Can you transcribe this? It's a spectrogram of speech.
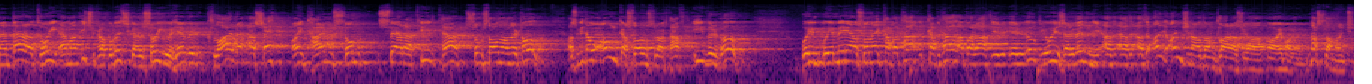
men bare tog er man ikke fra politiskere så jo hever klare å sett en karm som sværa til til som stående tål. Altså vi har var ånka ståndstrakt haft i høv. Og i, og i med en sånn kapital, kapitalapparat er, er ute i øyser vinnig at, at, at, at ungen av dem klarer seg av i morgen. Nesten ungen.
